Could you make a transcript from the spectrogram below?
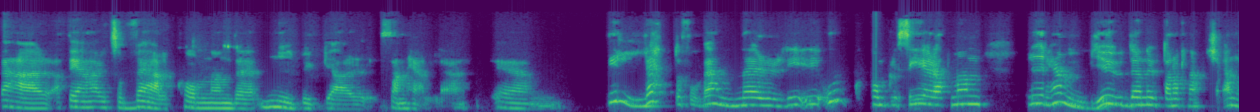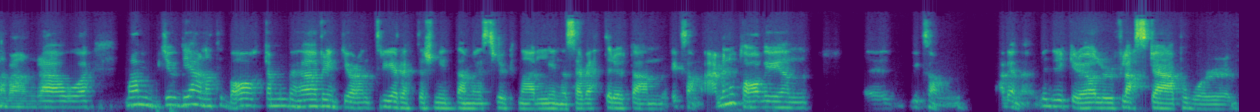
det här att det är ett så välkomnande nybyggarsamhälle. Ehm, det är lätt att få vänner, det är okomplicerat, man blir hembjuden utan att knappt känna varandra och man bjuder gärna tillbaka. Man behöver inte göra en trerättersmiddag med strukna linneservetter utan liksom, nej, men nu tar vi en, eh, liksom, jag vet inte, vi dricker öl ur flaska på vår,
